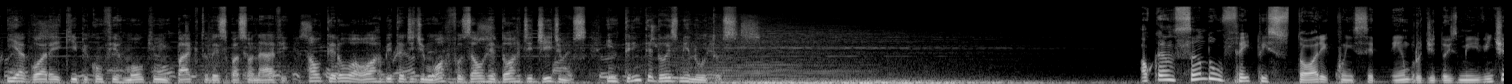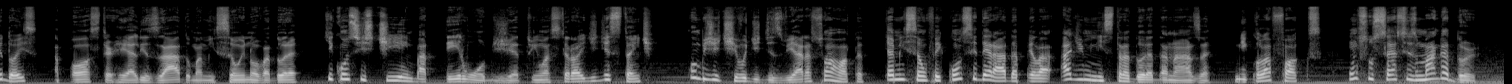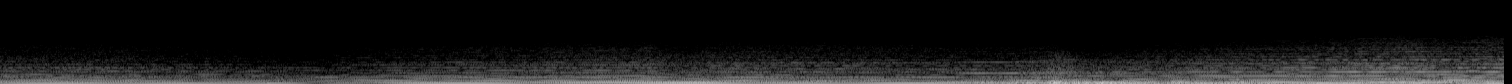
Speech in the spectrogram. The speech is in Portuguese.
E agora a equipe confirmou que o impacto da espaçonave alterou a órbita de Dimorphos ao redor de Didymos em 32 minutos. Alcançando um feito histórico em setembro de 2022, após ter realizado uma missão inovadora que consistia em bater um objeto em um asteroide distante, com o objetivo de desviar a sua rota, que a missão foi considerada pela administradora da NASA, Nicola Fox, um sucesso esmagador.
